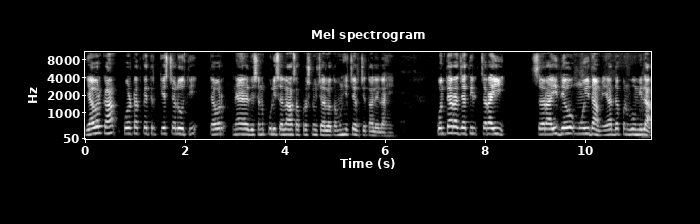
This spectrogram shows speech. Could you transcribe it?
यावर का कोर्टात काहीतरी केस चालू होती? त्यावर न्यायाधीशानं पोलिसाला असा प्रश्न विचारला होता म्हणून हे चर्चेत आलेलं आहे. कोणत्या राज्यातील चराई चराई देव मोईधाम या दफनभूमीला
